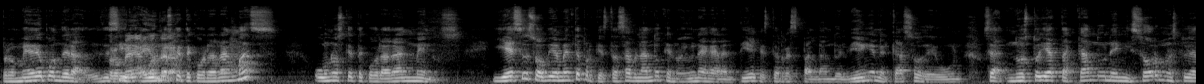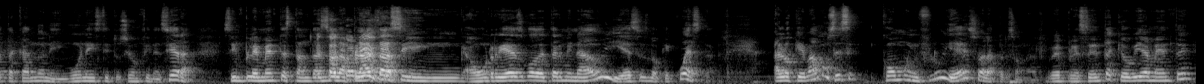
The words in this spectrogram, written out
Promedio ponderado, es decir, hay unos que te cobrarán más unos que te cobrarán menos. Y eso es obviamente porque estás hablando que no hay una garantía que esté respaldando el bien en el caso de un... O sea, no estoy atacando un emisor, no estoy atacando ninguna institución financiera. Simplemente están dando la plata sin, a un riesgo determinado y eso es lo que cuesta. A lo que vamos es cómo influye eso a la persona. Representa que obviamente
